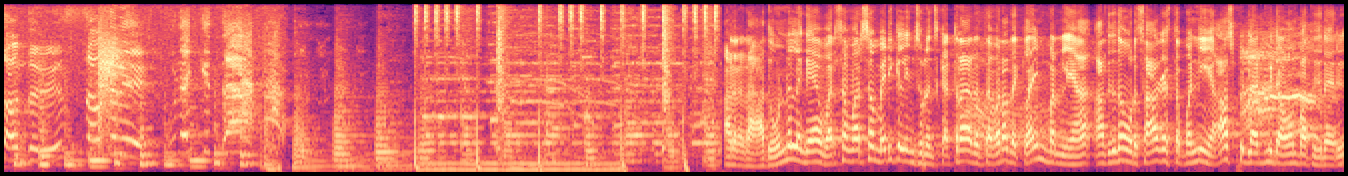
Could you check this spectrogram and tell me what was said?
சௌந்தரு சௌந்தரு உனக்கு அடடா அது ஒன்றும் இல்லைங்க. வருஷம் வருஷம் மெடிக்கல் இன்சூரன்ஸ் கட்டுறாரு தவிர அதை கிளைம் பண்ணலையா? அதுக்கு தான் ஒரு சாகசத்தை பண்ணி ஹாஸ்பிட்டல் அட்மிட் ஆகும் பார்த்துக்கிறாரு.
